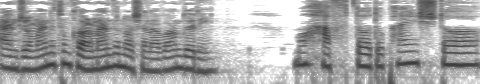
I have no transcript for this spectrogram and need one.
انجمنتون کارمند ناشنوا هم دارین؟ ما هفتاد و پنج تا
